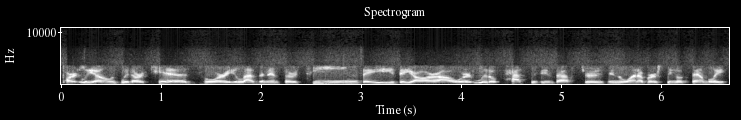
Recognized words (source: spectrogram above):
partly owned with our kids who are 11 and 13. They, they are our little passive investors in one of our single family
